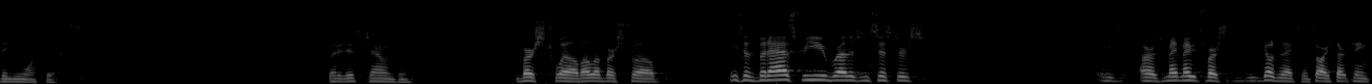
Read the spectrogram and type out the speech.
then you want this. But it is challenging. Verse 12, I love verse 12. He says, But as for you, brothers and sisters, he's, or maybe it's verse, go to the next one, sorry, 13.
